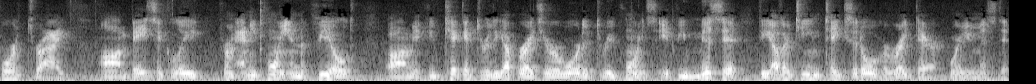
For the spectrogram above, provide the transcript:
fourth try. Um, basically, from any point in the field, um, if you kick it through the uprights, you're awarded three points. If you miss it, the other team takes it over right there where you missed it.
